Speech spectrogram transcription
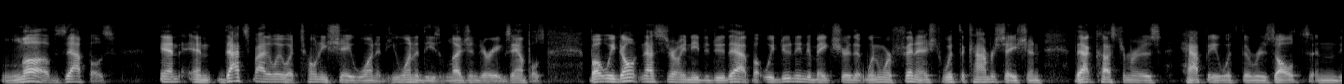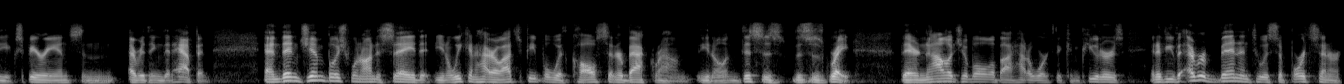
love Zappos. And and that's by the way what Tony Hsieh wanted. He wanted these legendary examples. But we don't necessarily need to do that, but we do need to make sure that when we're finished with the conversation, that customer is happy with the results and the experience and everything that happened. And then Jim Bush went on to say that you know we can hire lots of people with call center background, you know, and this is this is great. They're knowledgeable about how to work the computers. And if you've ever been into a support center,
